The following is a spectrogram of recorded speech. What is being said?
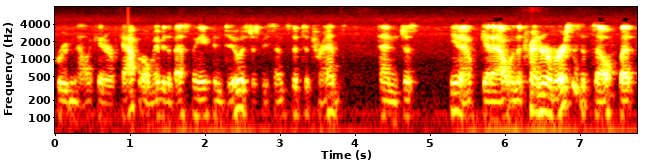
prudent allocator of capital, maybe the best thing you can do is just be sensitive to trend and just, you know, get out when the trend reverses itself. But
